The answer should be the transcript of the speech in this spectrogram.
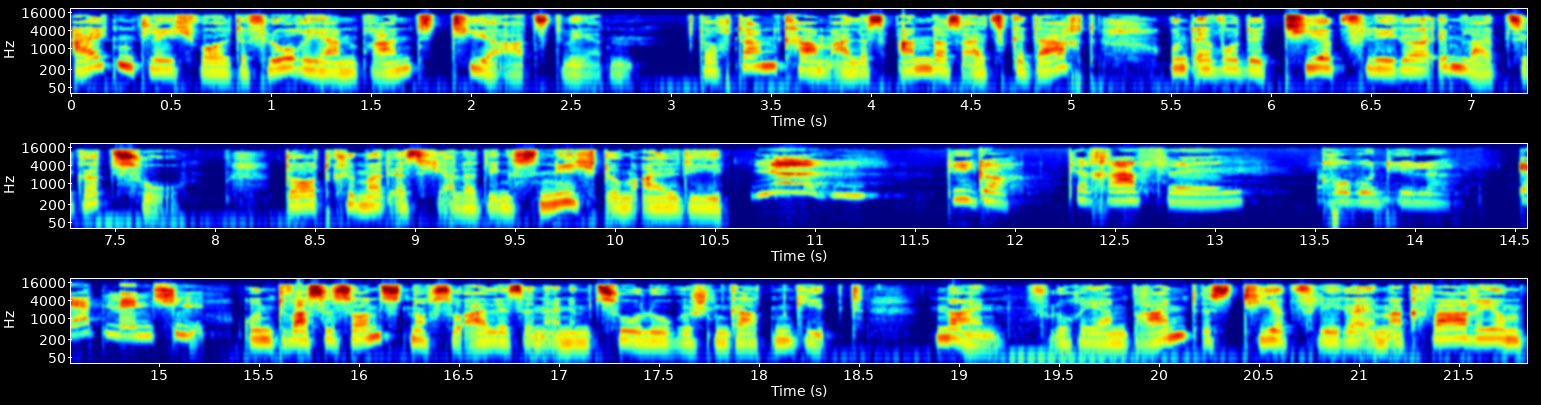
Eigentlich wollte Florian Brandt Tierarzt werden. Doch dann kam alles anders als gedacht und er wurde Tierpfleger im Leipziger Zoo. Dort kümmert er sich allerdings nicht um all die Löwen, Tiger, Giraffen, Krokodile, Erdmännchen. und was es sonst noch so alles in einem zoologischen Garten gibt. Nein, Florian Brandt ist Tierpfleger im Aquarium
